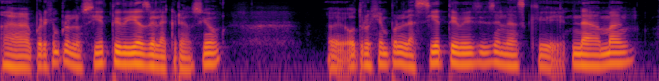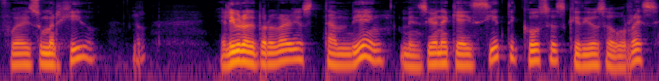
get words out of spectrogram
Ah, por ejemplo, los siete días de la creación. Eh, otro ejemplo, las siete veces en las que Naamán fue sumergido. El libro de Proverbios también menciona que hay siete cosas que Dios aborrece.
